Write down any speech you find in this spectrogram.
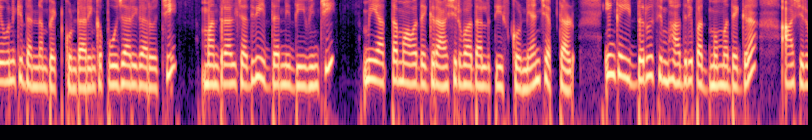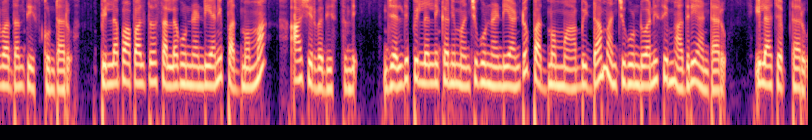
దేవునికి దండం పెట్టుకుంటారు. ఇంకా పూజారి గారు వచ్చి మంత్రాలు చదివి ఇద్దరిని దీవించి మీ అత్తమావ దగ్గర ఆశీర్వాదాలు తీసుకోండి అని చెప్తాడు. ఇంకా ఇద్దరూ సింహాద్రి పద్మమ్మ దగ్గర ఆశీర్వాదం తీసుకుంటారు. పిల్ల పాపాలతో సల్లగుండండి అని పద్మమ్మ ఆశీర్వదిస్తుంది. జల్ది పిల్లల్ని కని మంచుగుండండి అంటూ పద్మమ్మ బిడ్డ మంచుగుండు అని సింహాద్రి అంటారు. ఇలా చెప్తారు.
